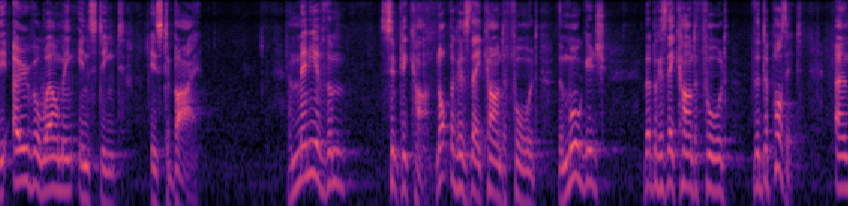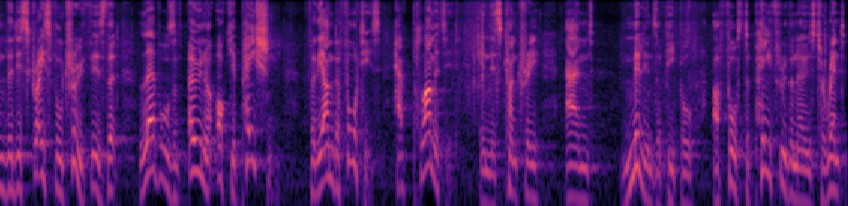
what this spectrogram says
the overwhelming instinct is to buy. And many of them simply can't, not because they can't afford the mortgage, but because they can't afford the deposit. And the disgraceful truth is that levels of owner occupation for the under 40s have plummeted in this country, and millions of people are forced to pay through the nose to rent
